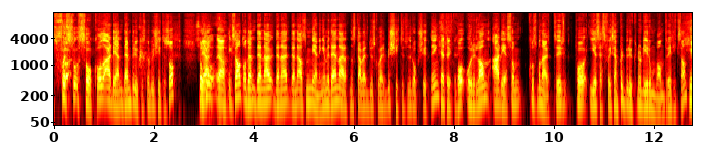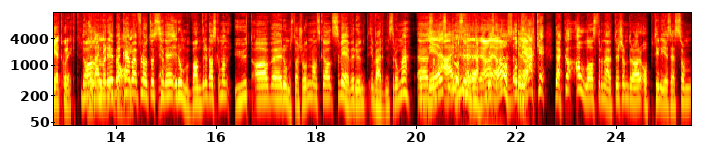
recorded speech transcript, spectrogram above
for, for, så- såkål er den, den brukes når du skytes opp. Så er- ja, Ikke sant? Og den, den er, den er, den er altså Meningen med den er at den skal være, du skal være beskyttet under oppskytning. helt riktig. Og Orland er det som kosmonauter på ISS for eksempel, bruker når de romvandrer, ikke sant? Helt korrekt. Da, er legendarisk. kan jeg bare få lov til å si Ja. det? Romvandrer. Da skal man ut av eh, romstasjonen. Man skal sveve rundt i verdensrommet. Det Og så det skal du også gjøre. Ja, det skal ja. også. Og det er, ikke, det er ikke alle astronauter som drar opp til ISS, som,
